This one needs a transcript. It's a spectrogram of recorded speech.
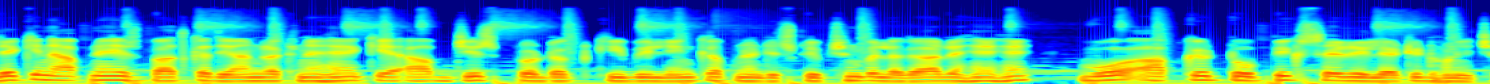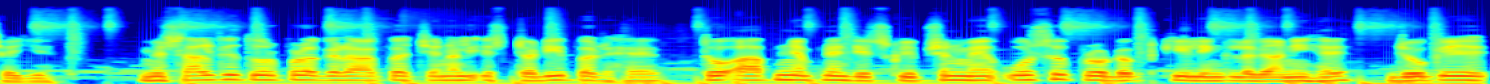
लेकिन आपने इस बात का ध्यान रखना है कि आप जिस प्रोडक्ट की भी लिंक अपने डिस्क्रिप्शन पर लगा रहे हैं, वो आपके टॉपिक से रिलेटेड होनी चाहिए। मिसाल के तौर पर अगर आपका चैनल स्टडी पर है तो आपने अपने डिस्क्रिप्शन में उस प्रोडक्ट की लिंक लगानी है जो कि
